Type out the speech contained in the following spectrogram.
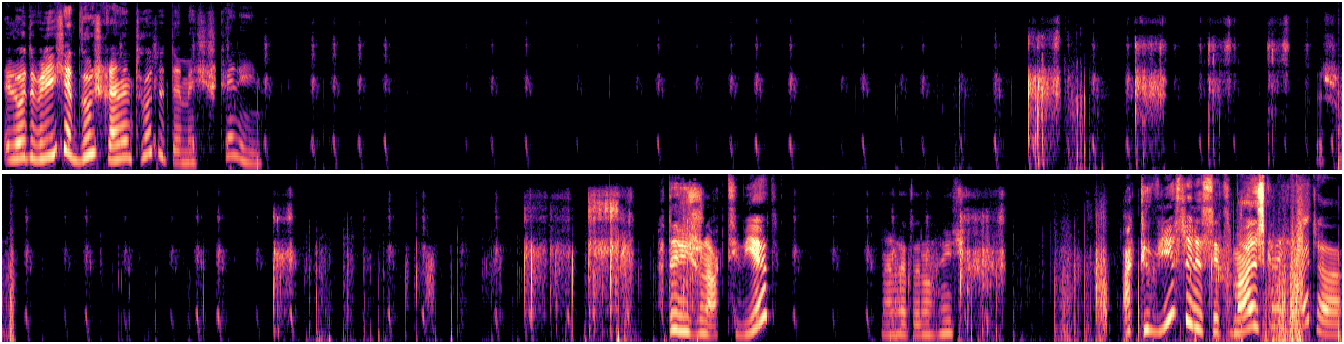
Ey Leute, wenn ich jetzt durchrenne, tötet der mich. Ich kenne ihn. Hat er die schon aktiviert? Nein, hat er noch nicht. Aktivierst du das jetzt mal? Ich kann nicht weiter.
